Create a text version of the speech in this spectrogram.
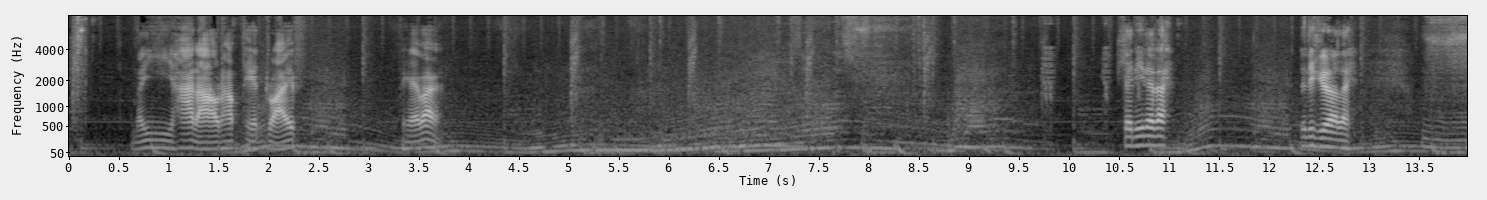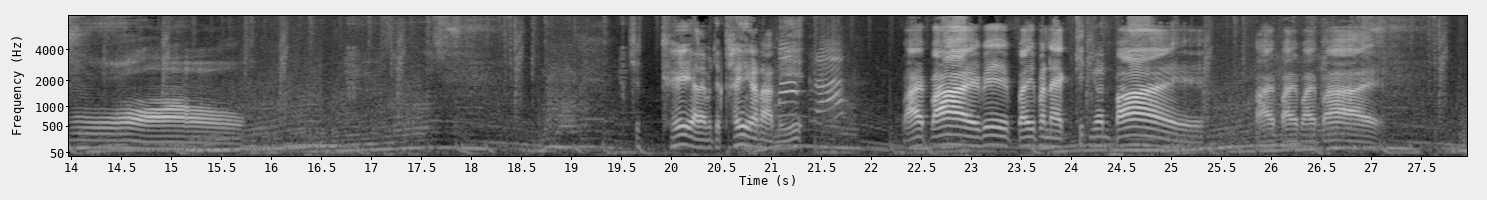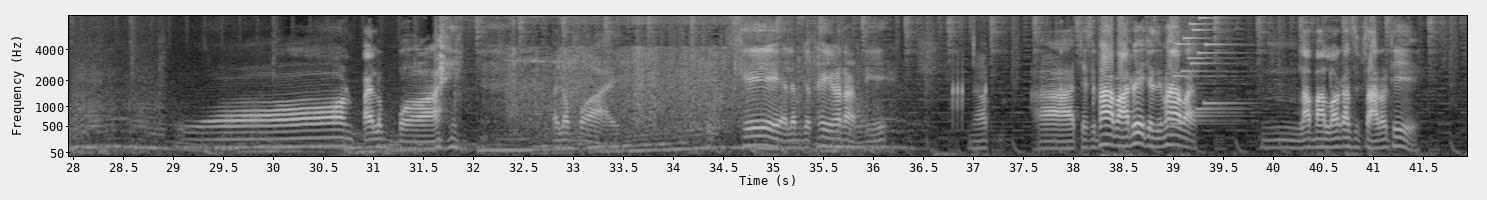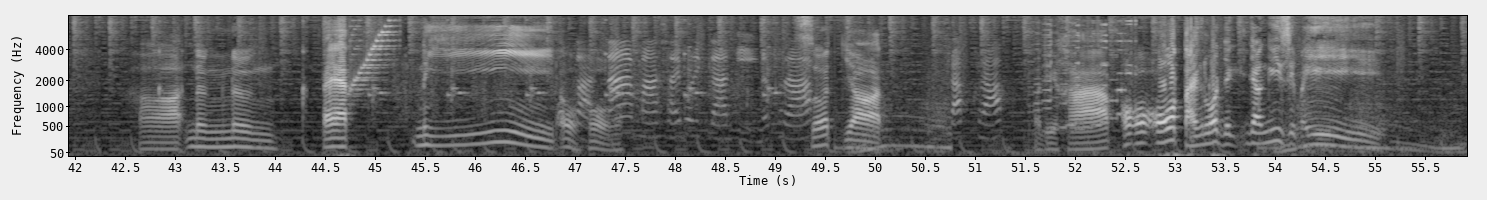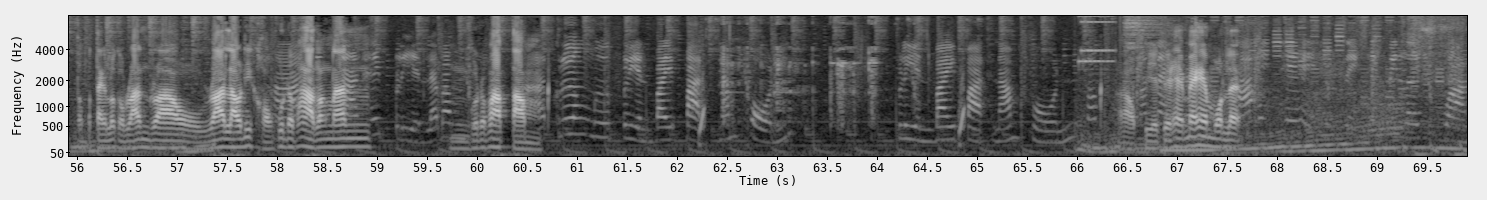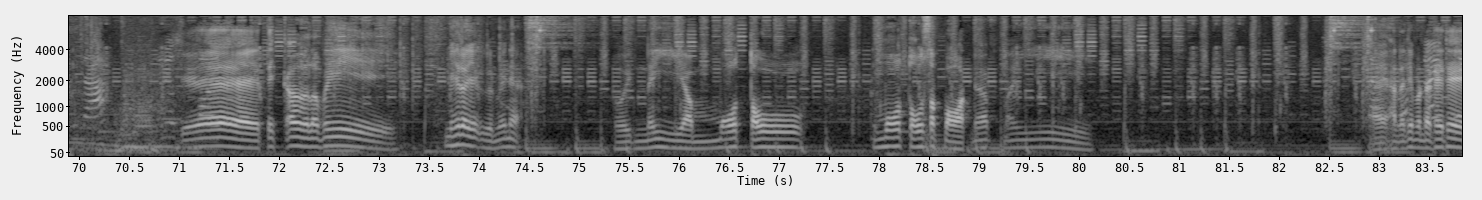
นี่ห้าดาวนะครับเทสไดรฟ์เป็นไงบ้าง แค่นี้ได้นะแล้วนี่คืออะไร ว้าวเท่อะไรมันจะเท่ขนาดนี้ ไปไปไปไปแผนกคิดเงินไป ไปไปไปไปว้าวไปและบายไปและบายโอเคอะไรมันจะเท่ขนาดนี้นะครับอ่าเจ็ดสิบห้าบาทด้วยเจ็ดสิบห้าบาท รับมาร้อยเก้าสิบสามนาทีอ่าหนึ่งหนึ่งแปดนี่ โอ้โหโอกาสหน้ามาใช้บริการอีกนะครับ สุดยอด ครับครับสวัสดีครับ โอ้โอ้โอ้แต่งรถอย่างอย่างงี้สิพี่ต้องมาแต่งรถกับร้านเรา ร้านเรานี่ของคุณภาพทั้งนั้นให้เปลี่ยนและบำอืรุมงคุณภาพต่เครื่องมือเปลี่ยนใบปัดน้ำฝน เปลี่ยนใบปัดน้ำฝนอ้าวเปลี่ยนไปให้แม่งให้หมดแหละ เกเย้ติ๊กเกอร์แล้วพี่ ไม่ให้อะไรอย่างอื่นไหมเนี่ย เฮ้ยนี่โมโตโมโตสปอร์ตนะครับนี่ไออันนั้นที่มันเท่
